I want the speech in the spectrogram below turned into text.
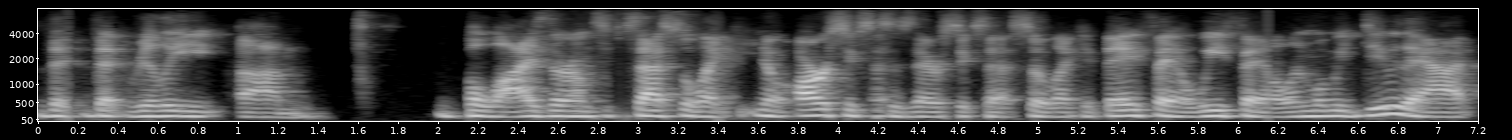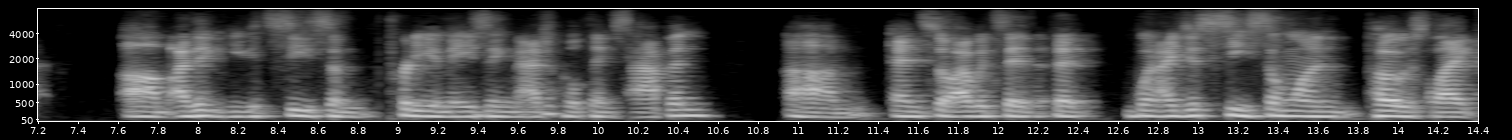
that that really um, belies their own success. So like you know, our success is their success. So like if they fail, we fail. And when we do that, um, I think you could see some pretty amazing magical things happen. Um, and so I would say that, that when I just see someone post like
